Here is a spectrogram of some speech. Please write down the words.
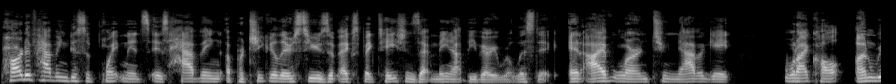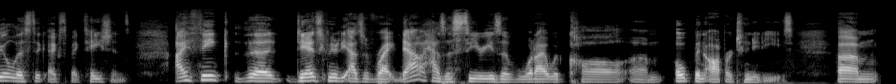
part of having disappointments is having a particular series of expectations that may not be very realistic. And I've learned to navigate what I call unrealistic expectations. I think the dance community as of right now has a series of what I would call um, open opportunities. Um,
